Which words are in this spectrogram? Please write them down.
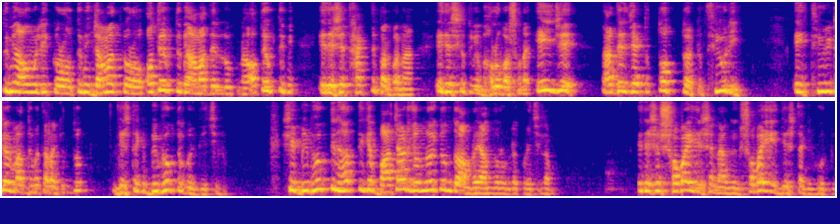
তুমি আওয়ামী লীগ করো, তুমি জামাত করো, অতএব তুমি আমাদের লোক না, অতএব তুমি এদেশে থাকতে পারবে না, এদেশকে তুমি ভালোবাসো না। এই যে তাদের যে একটা তত্ত্ব, একটা থিওরি এই থিওরিটার মাধ্যমে তারা কিন্তু দেশটাকে বিভক্ত করে দিয়েছিল। সেই বিভক্তির হাত থেকে বাঁচার জন্যই কিন্তু আমরা এই আন্দোলনটা করেছিলাম। এই দেশের সবাই দেশের নাগরিক, সবাই এই দেশটাকে করবে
